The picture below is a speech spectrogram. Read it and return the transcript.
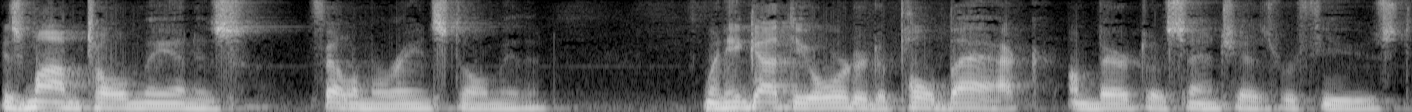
his mom told me and his fellow Marines told me that when he got the order to pull back, Humberto Sanchez refused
